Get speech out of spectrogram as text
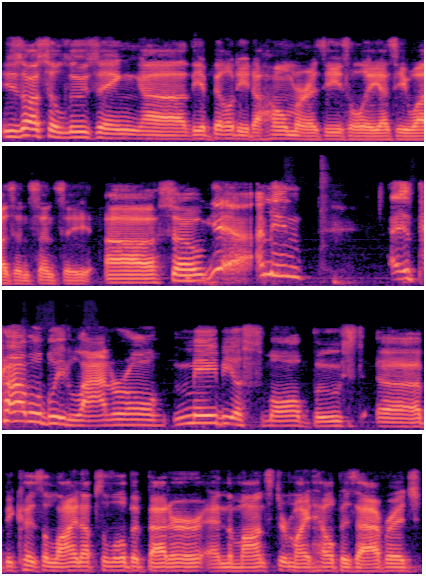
he's also losing uh, the ability to homer as easily as he was in Cincy. Uh, so yeah, I mean, it's probably lateral, maybe a small boost uh, because the lineup's a little bit better and the monster might help his average.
